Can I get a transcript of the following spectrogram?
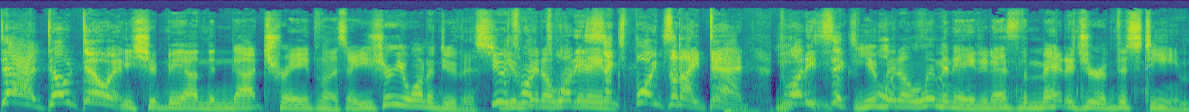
Dad, don't do it. He should be on the not trade list. Are you sure you want to do this? You You've scored been 26 eliminated. points tonight, Dad. 26 You've points. been eliminated as the manager of this team.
